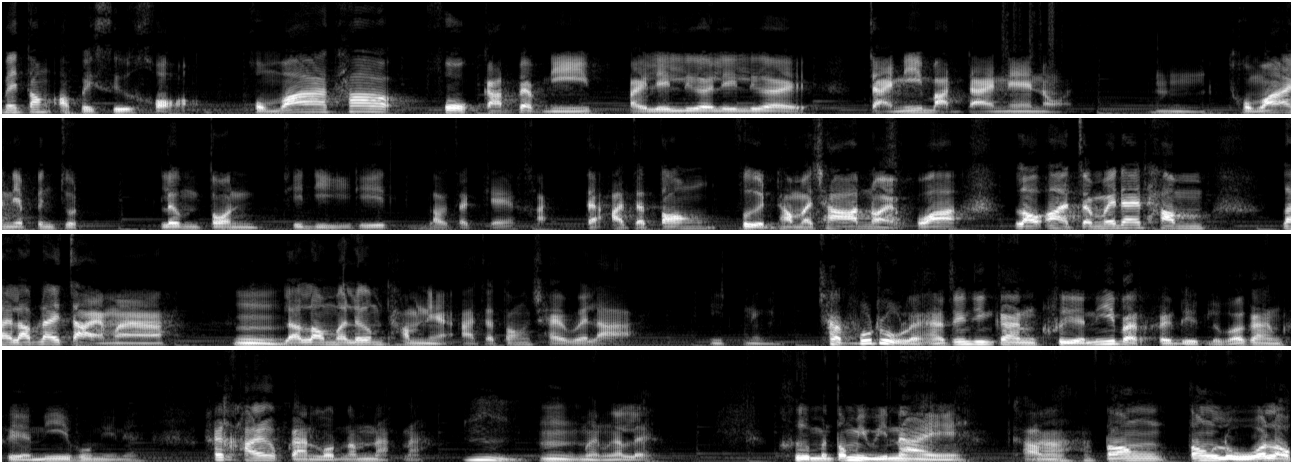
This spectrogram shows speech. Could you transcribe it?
ไม่ต้องเอาไปซื้อของ ผมว่าถ้าโฟกัสแบบนี้ไปเรื่อยๆเรื่อยๆจ่ายหนี้บัตรได้แน่นอน อืมผมว่าอันนี้เป็นจุดเริ่มต้นที่ดีที่เราจะแก้ไข แต่อาจจะต้องฝืนธรรมชาติหน่อยเพราะว่าเราอาจจะไม่ได้ทำรายรับรายจ่ายมาอืมแล้วเรามาเริ่มทำเนี่ย อาจจะต้องใช้เวลานิดหนึ่งชัดพูดถูกเลยฮะจริงๆการเคลียร์หนี้บัตรเครดิตหรือว่าการเคลียร์หนี้พวกนี้เนี่ยคล้ายๆกับการลดน้ำหนักนะอืมอืมเหมือนกันเลย คือมันต้องมีวินัยครับนะต้องต้องรู้ว่าเรา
